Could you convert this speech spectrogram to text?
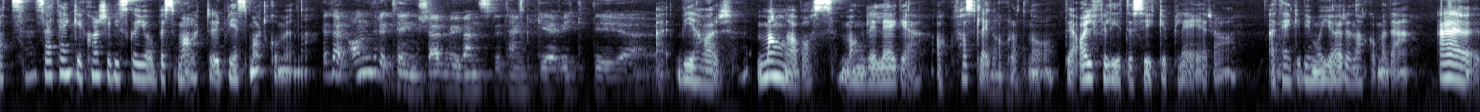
At, så jeg tenker kanskje vi skal jobbe smartere, bli en smart kommune. Er det andre ting Skjervøy Venstre tenker er viktig? Eh? Vi har, mange av oss mangler lege, fastlege akkurat nå. Det er altfor lite sykepleiere. Jeg tenker vi må gjøre noe med det. Jeg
